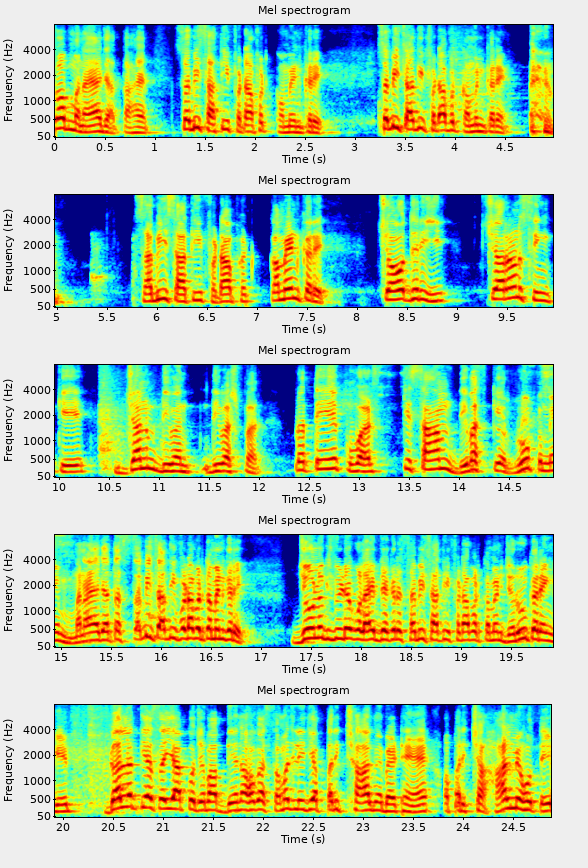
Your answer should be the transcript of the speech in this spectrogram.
कब मनाया जाता है? सभी साथी फटाफट कमेंट करें। सभी साथी फटाफट कमेंट करें। सभी साथी फटाफट कमेंट करें। चौधरी चरण सिंह के जन्म दिवस पर प्रत्येक वर्ष किसान दिवस के रूप में मनाया जाता सभी साथी फटाफट कमेंट करें। जो लोग इस वीडियो को लाइव देख रहे सभी साथी फटाफट कमेंट ज़रूर करेंगे। गलत या सही आपको जवाब देना होगा, समझ लीजिए परीक्षा हाल में बैठे हैं और परीक्षा हाल में होते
